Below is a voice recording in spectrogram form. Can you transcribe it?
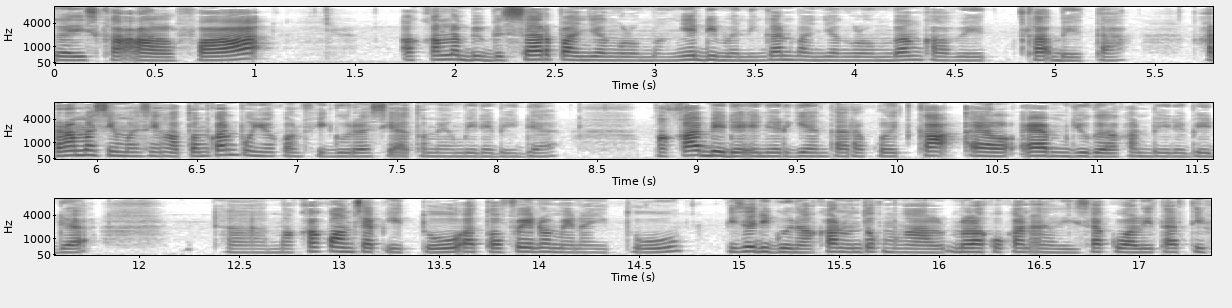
garis K alpha akan lebih besar panjang gelombangnya dibandingkan panjang gelombang K beta. Karena masing-masing atom kan punya konfigurasi atom yang beda-beda. Maka beda energi antara kulit K, L, M juga akan beda-beda. Nah, maka konsep itu atau fenomena itu bisa digunakan untuk melakukan analisa kualitatif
